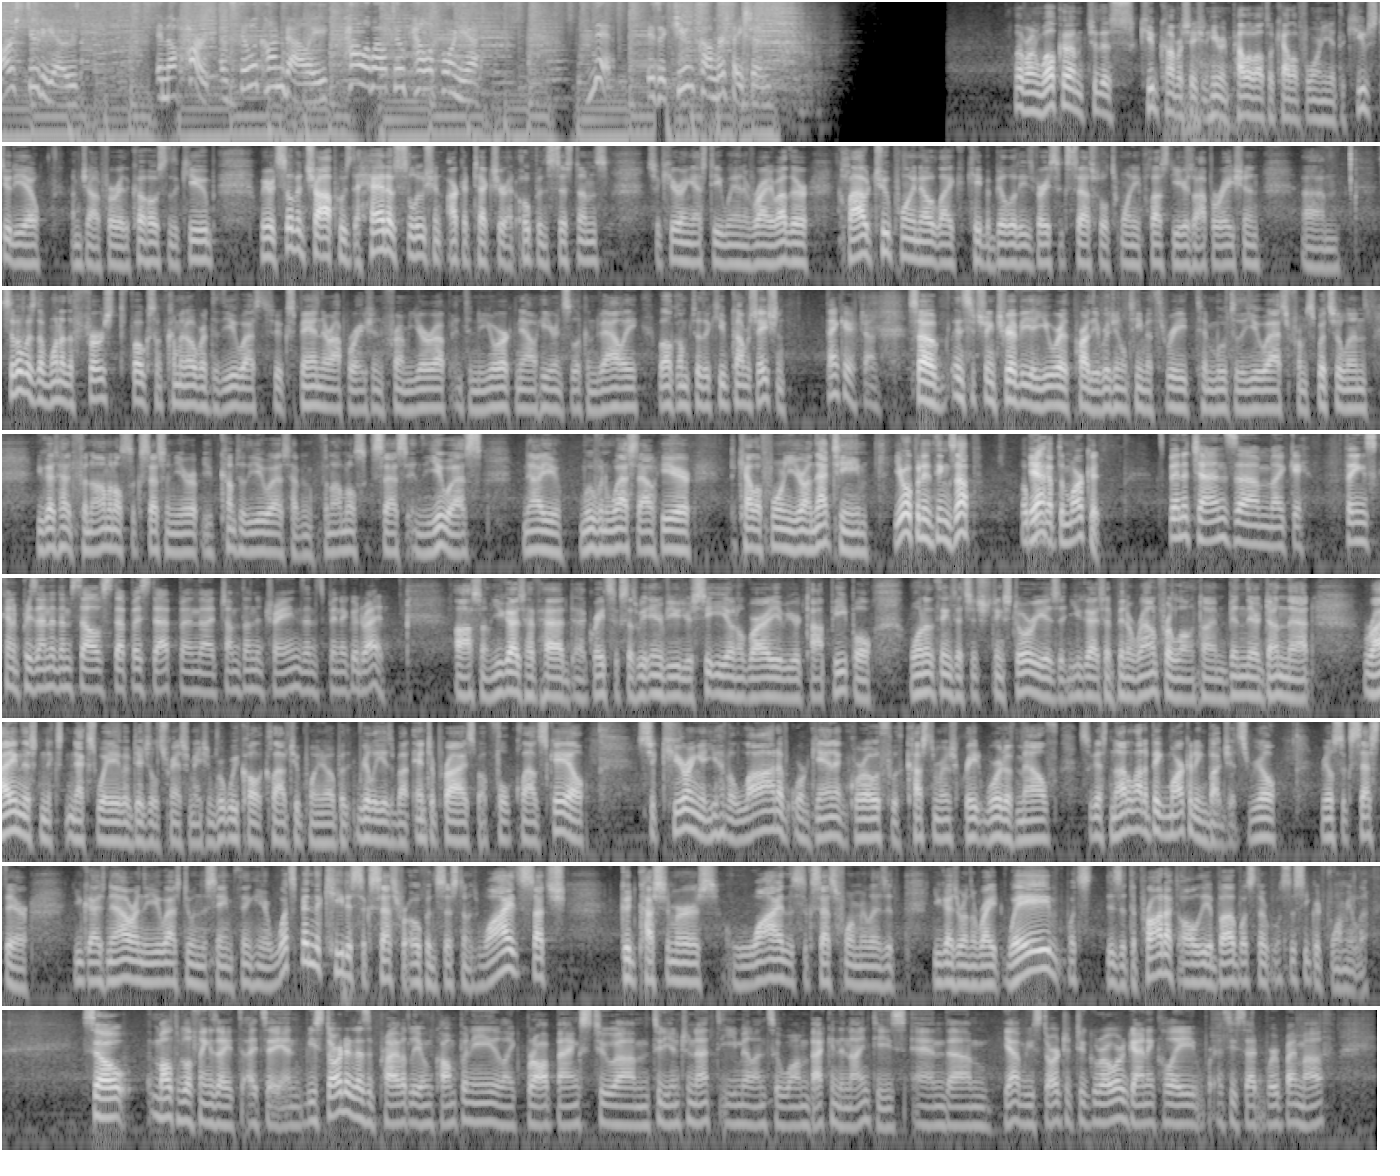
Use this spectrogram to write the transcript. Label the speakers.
Speaker 1: from our studios in the heart of Silicon Valley, Palo Alto, California. This is a CUBE Conversation.
Speaker 2: Hello everyone, welcome to this CUBE conversation here in Palo Alto, California at the CUBE studio. I'm John Furrier, the co-host of the Cube. We're at Sylvan Chop, who's the head of solution architecture at Open Systems, securing SD-WAN, a variety of other cloud 2.0 like capabilities, very successful, 20 plus years operation. Um, Sylvan was the, one of the first folks coming over to the US to expand their operation from Europe into New York, now here in Silicon Valley. Welcome to the CUBE conversation.
Speaker 3: Thank you, John.
Speaker 2: So, interesting trivia, you were part of the original team of three to move to the US from Switzerland. You guys had phenomenal success in Europe. You've come to the US, having phenomenal success in the US. Now you're moving west out here to California, you're on that team. You're opening things up, opening
Speaker 3: yeah.
Speaker 2: up the market.
Speaker 3: It's been a chance, um, like things kind of presented themselves step by step and I jumped on the trains and it's been a good ride.
Speaker 2: Awesome, you guys have had uh, great success. We interviewed your CEO and a variety of your top people. One of the things that's interesting story is that you guys have been around for a long time, been there, done that riding this next, next wave of digital transformation, what we call Cloud 2.0, but it really is about enterprise, about full cloud scale, securing it, you have a lot of organic growth with customers, great word of mouth, so I guess not a lot of big marketing budgets, real, real success there. You guys now are in the US doing the same thing here. What's been the key to success for open systems? Why such good customers? Why the success formula? Is it you guys are on the right wave? What's, is it the product, all the above? What's the, what's the secret formula?
Speaker 3: So multiple things I'd, I'd, say, and we started as a privately owned company, like brought banks to um, to the internet, email, and so on back in the 90s. And um, yeah, we started to grow organically, as you said, word by mouth.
